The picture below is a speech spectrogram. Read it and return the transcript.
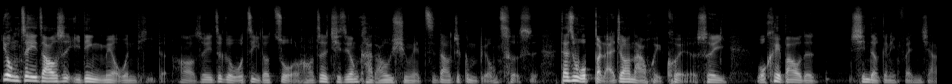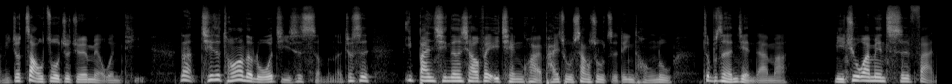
用这一招是一定没有问题的。好，所以这个我自己都做了哈，这其实用卡套户询也知道，就根本不用测试。但是我本来就要拿回馈了，所以我可以把我的心得跟你分享，你就照做就觉得没有问题。那其实同样的逻辑是什么呢？就是一般新增消费一千块，排除上述指定通路，这不是很简单吗？你去外面吃饭，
